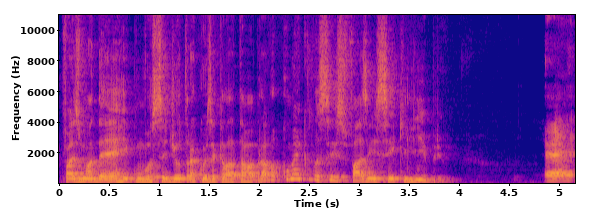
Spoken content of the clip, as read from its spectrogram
faz uma DR com você de outra coisa que ela tava brava. Como é que vocês fazem esse equilíbrio? É.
